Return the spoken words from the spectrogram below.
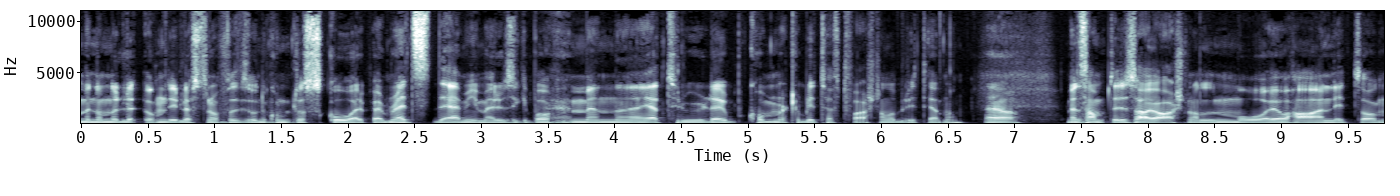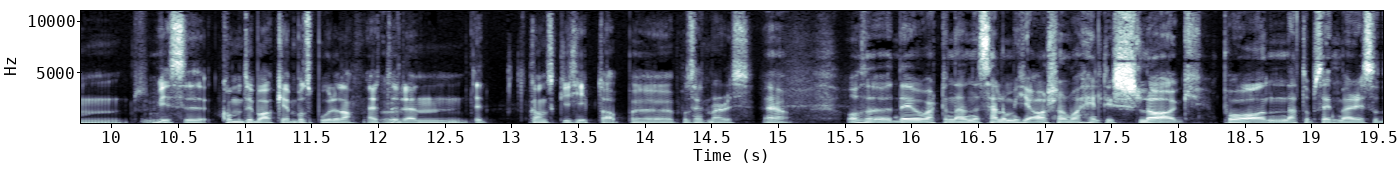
men om, det, om de løsner opp om de kommer til å score på Emirates, det er jeg mye mer usikker på. Men uh, jeg tror det kommer til å bli tøft for Arsenal å bryte igjennom. Ja. Men samtidig så har jo Arsenal må jo ha en litt sånn vise, Komme tilbake igjen på sporet, da. Etter en, et ganske kjipt tap eh, på St. Mary's. Ja. Og det er jo verdt å nevne, selv om ikke Arsenal var helt i slag på nettopp St. Mary's, så,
